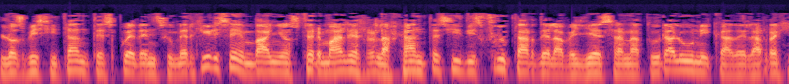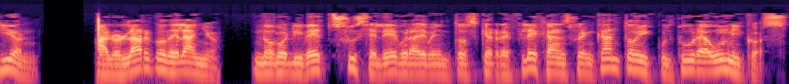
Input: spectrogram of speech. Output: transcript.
Los visitantes pueden sumergirse en baños termales relajantes y disfrutar de la belleza natural única de la región. A lo largo del año, Noboribetsu celebra eventos que reflejan su encanto y cultura únicos.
